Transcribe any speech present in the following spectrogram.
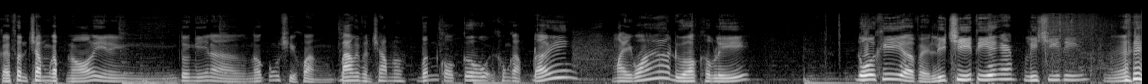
Cái phần trăm gặp nó thì tôi nghĩ là nó cũng chỉ khoảng 30% thôi Vẫn có cơ hội không gặp Đấy May quá, được, hợp lý. Đôi khi à, phải lý trí tí anh em Lý trí tí.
